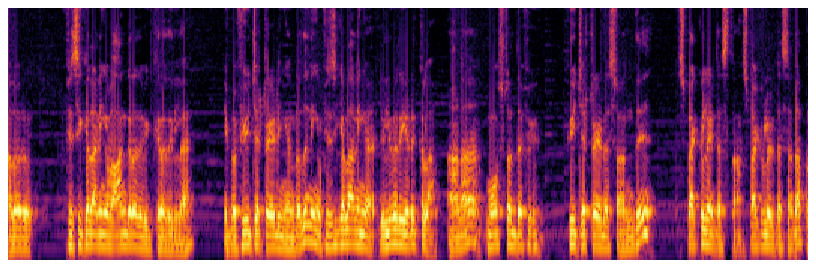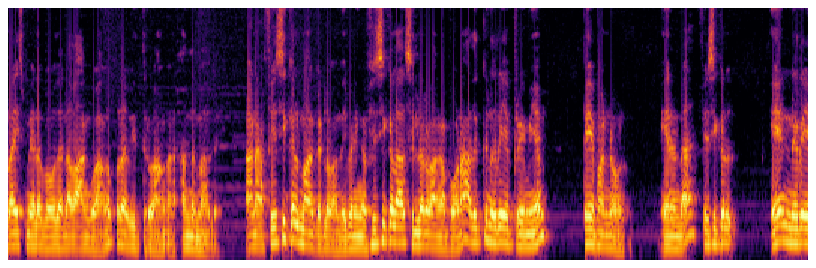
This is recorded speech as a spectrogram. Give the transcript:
அது ஒரு ஃபிசிக்கலாக நீங்கள் வாங்குறது விற்கிறது இல்லை. இப்போ ஃபியூச்சர் ட்ரேடிங்கிறது நீங்கள் ஃபிசிக்கலாக நீங்கள் டெலிவரி எடுக்கலாம். ஆனால் most of the future traders வந்து ஸ்பெக்குலேட்டர்ஸ் தான். ஸ்பெக்குலேட்டர்ஸ் எல்லாம் ப்ரைஸ் மேலே போகுதுன்னா வாங்குவாங்க அப்புறம் விற்றுருவாங்க அந்த மாதிரி. ஆனால் ஃபிசிக்கல் மார்க்கெட்டில் வந்து இப்போ நீங்கள் ஃபிசிக்கலாக சில்வர் வாங்க போனால் அதுக்கு நிறைய ப்ரீமியம் பே பண்ணணும். ஏன்னா ஃபிசிக்கல் ஏன் நிறைய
